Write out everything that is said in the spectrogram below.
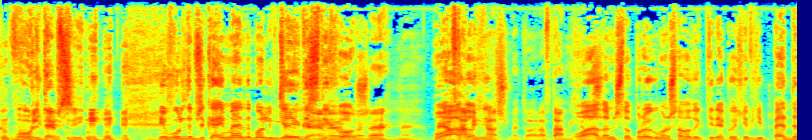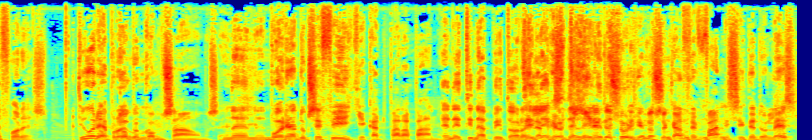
Βούλτεψη. Η βούλτεψη καημένη δεν μπορεί να βγαίνει δυστυχώς. Ναι, ναι. Ο Ε, αυτά μην Άδωνης- χάσουμε τώρα. Αυτά μην Ο χάσουμε. Άδωνης το προηγούμενο Σαββατοκύριακο είχε βγει πέντε φορές. Τι ωραία που το είπε προηγούμενο. κομψά όμως. Ναι, ναι, ναι. Μπορεί να του ξεφύγει και κάτι παραπάνω. Ε, ναι, τι να πει τώρα. Τι η να πει, λέξη ότι δεν γίνεται λέγεται. σούργελος σε κάθε εμφάνιση, δεν το λες.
